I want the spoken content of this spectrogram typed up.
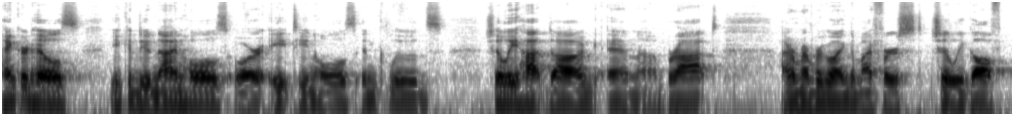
Hankerd Hills, you can do nine holes or 18 holes, includes chili, hot dog, and uh, brat. I remember going to my first chili golf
